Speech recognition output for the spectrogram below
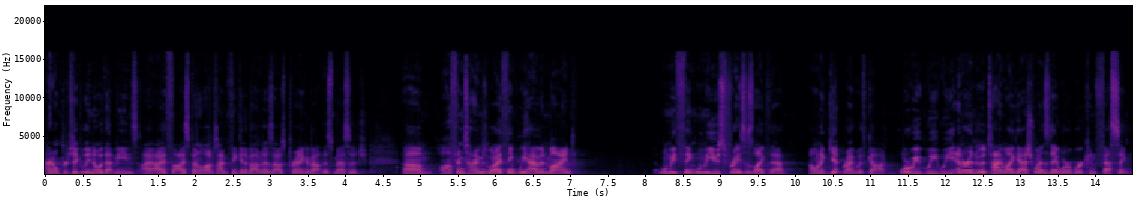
I don't particularly know what that means. I, I, th- I spent a lot of time thinking about it as I was praying about this message. Um, oftentimes, what I think we have in mind when we think when we use phrases like that, I want to get right with God, or we, we, we enter into a time like Ash Wednesday where we're confessing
